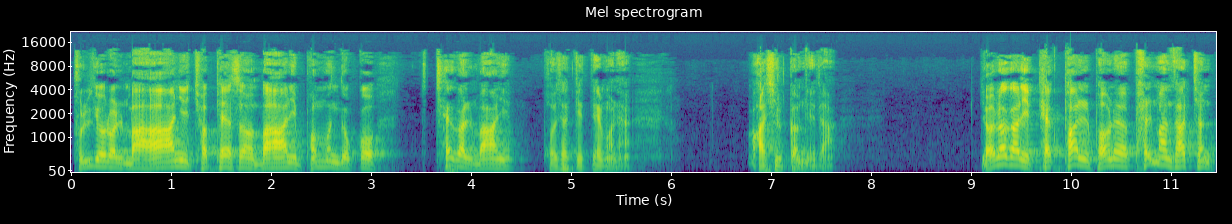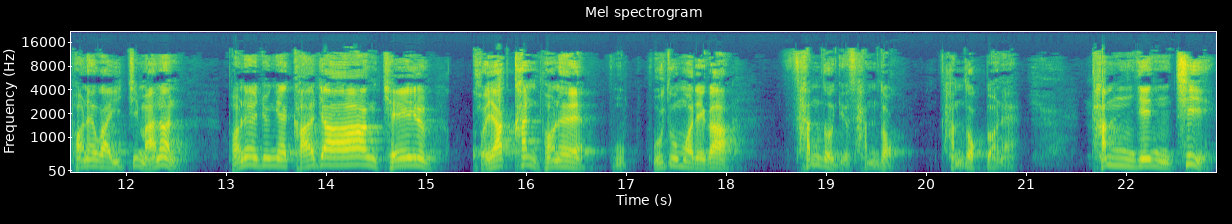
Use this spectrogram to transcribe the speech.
불교를 많이 접해서 많이 법문 듣고 책을 많이 보셨기 때문에 아실 겁니다. 여러 가지 108 번외, 8만 4천 번외가 있지만은 번외 중에 가장 제일 고약한 번외 우- 우두머리가 삼독이요, 삼독. 삼독번외. 탐진치.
